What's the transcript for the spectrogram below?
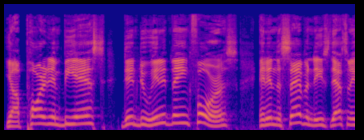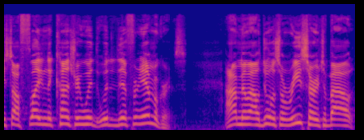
Y'all partied and BS, didn't do anything for us. And in the 70s, that's when they start flooding the country with, with different immigrants. I remember I was doing some research about,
